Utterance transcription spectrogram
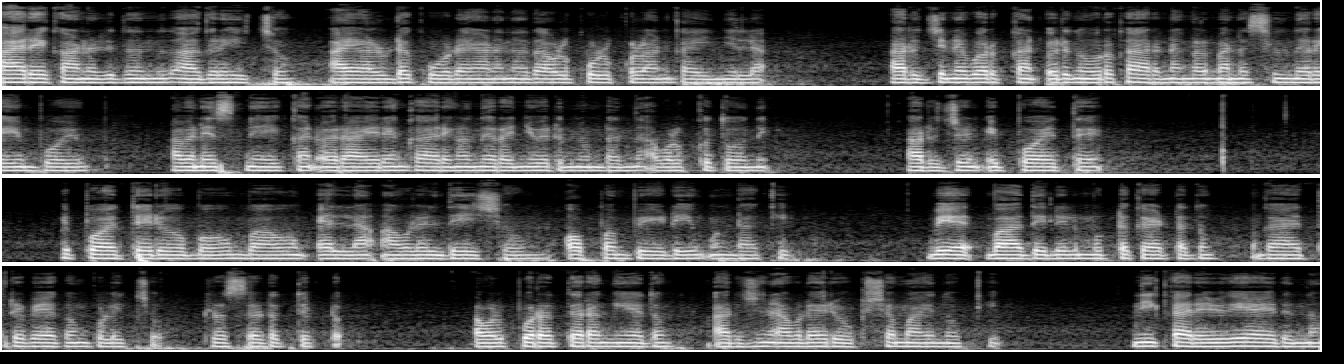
ആരെ കാണരുതെന്ന് ആഗ്രഹിച്ചു? അയാളുടെ കൂടെയാണെന്നത് അവൾക്ക് ഉൾക്കൊള്ളാൻ കഴിഞ്ഞില്ല. അർജുനെ വെറുക്കാൻ ഒരു നൂറ് കാരണങ്ങൾ മനസ്സിൽ നിറയുമ്പോഴും അവനെ സ്നേഹിക്കാൻ ഒരായിരം കാര്യങ്ങൾ നിറഞ്ഞു വരുന്നുണ്ടെന്ന് അവൾക്ക് തോന്നി. അർജുൻ ഇപ്പോഴത്തെ ഇപ്പോഴത്തെ രൂപവും ഭാവവും എല്ലാം അവളിൽ ദേഷ്യവും ഒപ്പം പേടിയും ഉണ്ടാക്കി. വേ വാതിലിൽ മുട്ട് കേട്ടതും ഗായത്രി വേഗം കുളിച്ചു ഡ്രസ്സ് എടുത്തിട്ടു. അവൾ പുറത്തിറങ്ങിയതും അർജുൻ അവളെ രൂക്ഷമായി നോക്കി. നീ കരയുകയായിരുന്നു?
